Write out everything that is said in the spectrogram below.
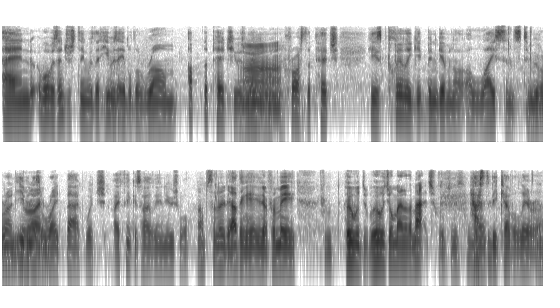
And what was interesting was that he was able to roam up the pitch. He was mm. able to roam mm. across the pitch he's clearly been given a, a license to move around, even right. as a right back, which I think is highly unusual. Absolutely, I think you know for me, who would who was your man of the match? You, you has know? to be Cavaleiro.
